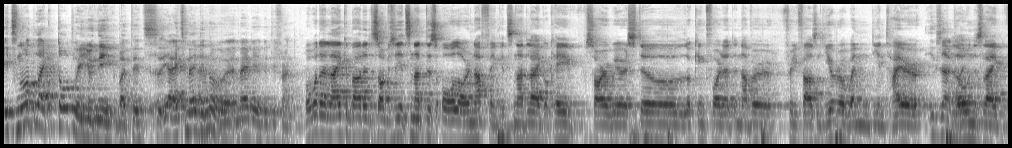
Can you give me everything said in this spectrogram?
it's not like totally unique, but it's yeah, it's maybe no, uh, maybe a bit different. Well, what I like about it is obviously it's not this all or nothing. It's not like okay, sorry, we are still looking for that another three thousand euro when the entire Exactly. loan is like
